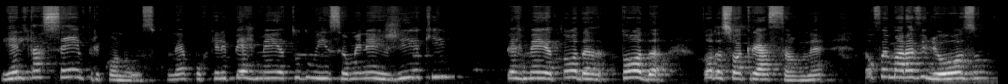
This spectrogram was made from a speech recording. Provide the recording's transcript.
E ele está sempre conosco, né? Porque ele permeia tudo isso, é uma energia que permeia toda, toda, toda a sua criação, né? Então foi maravilhoso.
